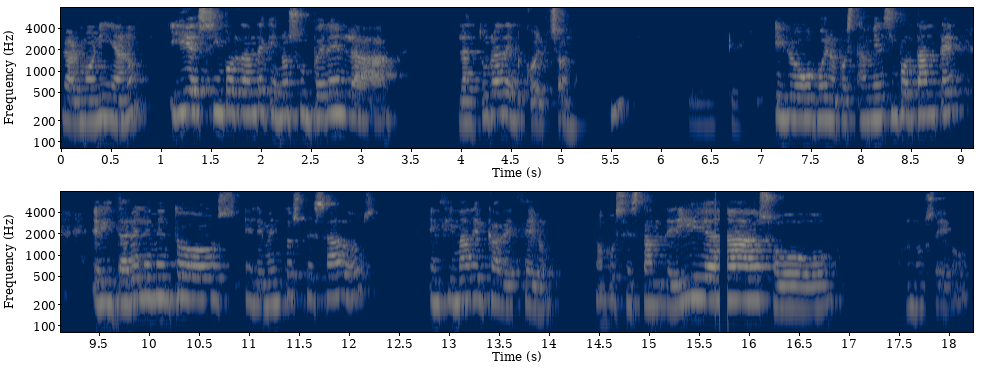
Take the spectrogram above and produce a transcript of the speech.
la, armonía, ¿no? y es importante que no superen la, altura del colchón. Y luego, bueno, pues también es importante evitar elementos, elementos pesados encima del cabecero, ¿no? Pues estanterías o, no sé, o,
